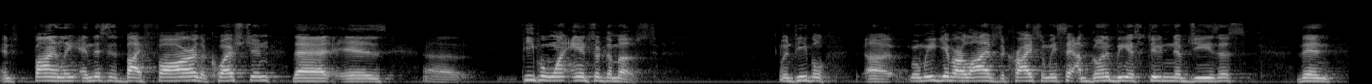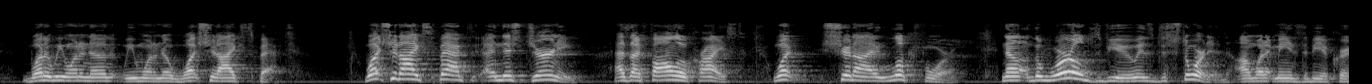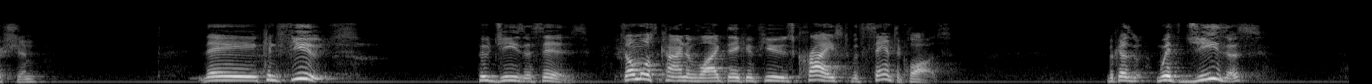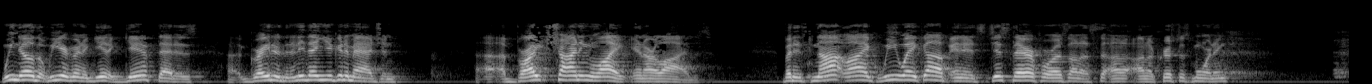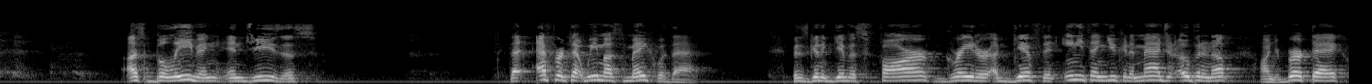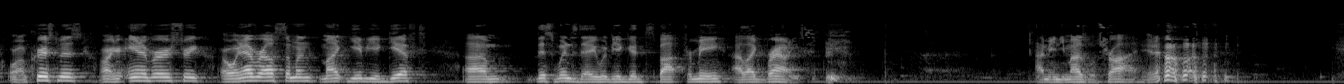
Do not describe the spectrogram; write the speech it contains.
And finally, and this is by far the question that is uh, people want answered the most. When people, uh, when we give our lives to Christ and we say, "I'm going to be a student of Jesus," then what do we want to know? We want to know what should I expect? What should I expect in this journey as I follow Christ? What should I look for? Now, the world's view is distorted on what it means to be a Christian. They confuse who Jesus is. It's almost kind of like they confuse Christ with Santa Claus. Because with Jesus, we know that we are going to get a gift that is uh, greater than anything you can imagine. A bright shining light in our lives. But it's not like we wake up and it's just there for us on a, on a Christmas morning. Us believing in Jesus, that effort that we must make with that, but it's going to give us far greater a gift than anything you can imagine opening up on your birthday or on Christmas or on your anniversary or whenever else someone might give you a gift. Um, this Wednesday would be a good spot for me. I like brownies. I mean, you might as well try, you know.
